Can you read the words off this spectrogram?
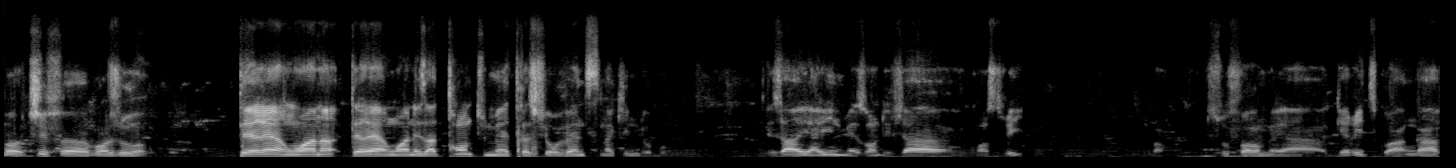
Bon, chief, euh, bonjour. Terrain yango wana, terrain yango wana eza 30 mètres sur 20 na Kindobo. Eza ya une maison déjà construite. Bon, sous forme ya guerite quoi, hangar.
